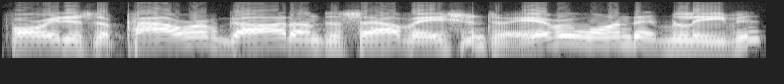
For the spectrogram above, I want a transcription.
for it is the power of God unto salvation to everyone that believeth.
